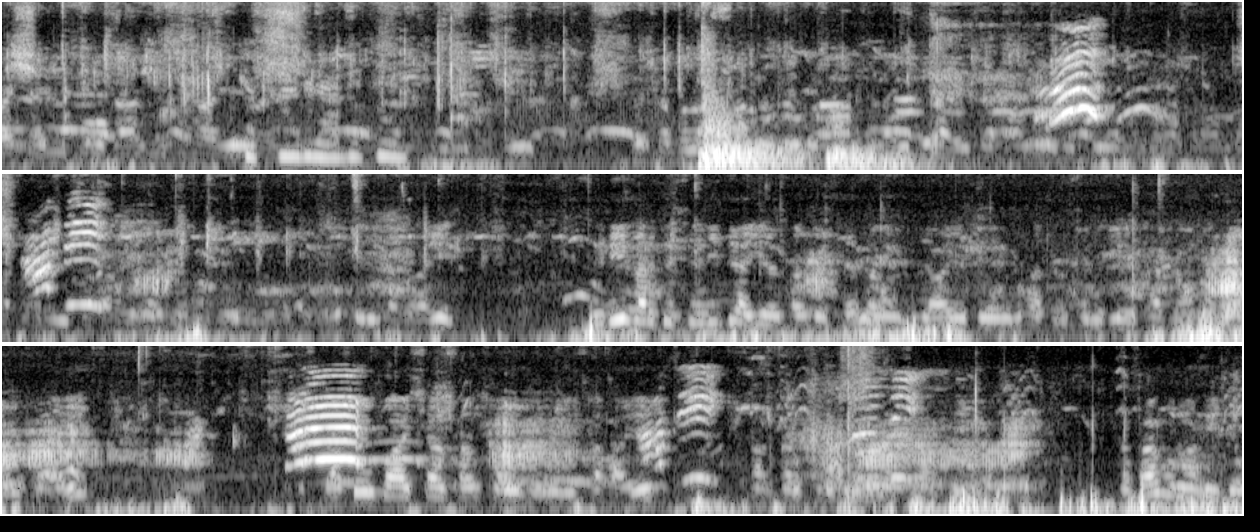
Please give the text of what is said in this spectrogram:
ਵਾਹਿਗੁਰੂ ਸੱਚੇ ਪਾਤਸ਼ਾਹ ਜੀ ਸ੍ਰੀ ਅਕਾਲ ਜੀ ਜਿਹੜੀ ਹਰ ਕਿਸੇ ਦੀ ਧਿਆਈ ਆ ਸਭ ਦੱਸਿਆ ਸਭ ਜਾਏ ਤੇ ਬਹਾਦਰ ਸਿੰਘ ਜੀ ਦਾ ਨਾਮ ਹੈ ਦਸਵੇਂ ਪਾਤਸ਼ਾਹ ਸਭ ਸਾਰੇ ਗੁਰੂ ਸਹਾਈ ਸੰਤਰ ਦਸਾਂ ਗੁਰੂਆਂ ਦੀ ਜੋ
